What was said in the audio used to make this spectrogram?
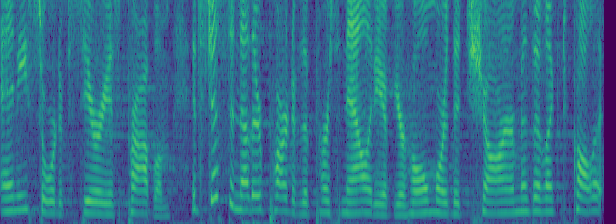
any sort of serious problem. It's just another part of the personality of your home, or the charm, as I like to call it.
